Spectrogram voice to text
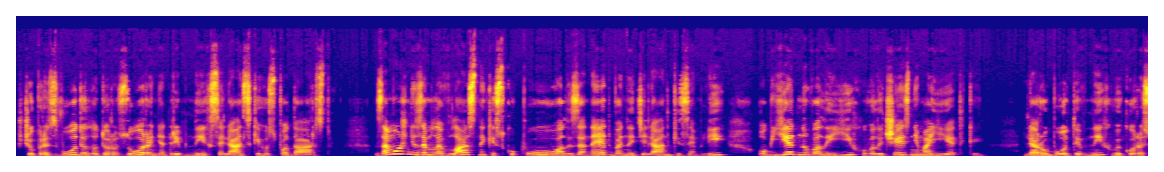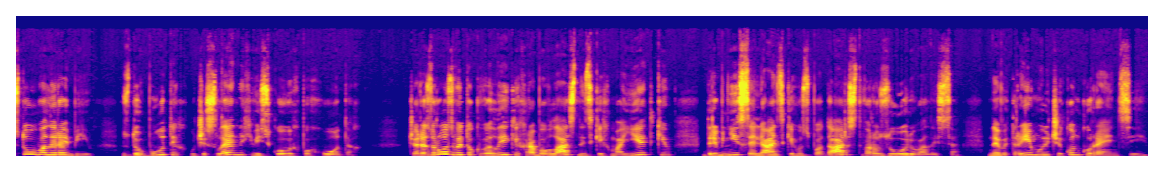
що призводило до розорення дрібних селянських господарств. Заможні землевласники скуповували занедбані ділянки землі, об'єднували їх у величезні маєтки. Для роботи в них використовували рабів, здобутих у численних військових походах. Через розвиток великих рабовласницьких маєтків дрібні селянські господарства розорювалися, не витримуючи конкуренції.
